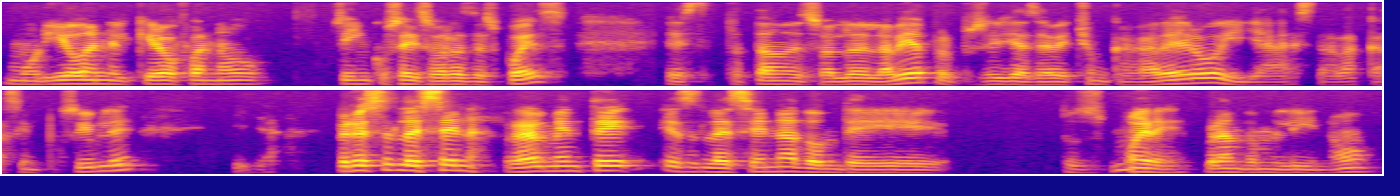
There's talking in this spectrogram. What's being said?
murió en el quirófano cinco o seis horas después, este, tratando de salvar la vida, pero pues ella se había hecho un cagadero y ya estaba casi imposible y ya. Pero esa es la escena, realmente es la escena donde pues muere Brandon Lee, ¿no?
